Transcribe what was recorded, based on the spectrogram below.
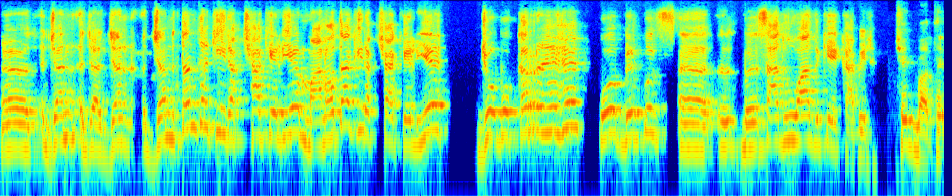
जन जन जनतंत्र की रक्षा के लिए मानवता की रक्षा के लिए जो वो कर रहे हैं, वो बिल्कुल साधुवाद के काबिल है। ठीक बात है,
